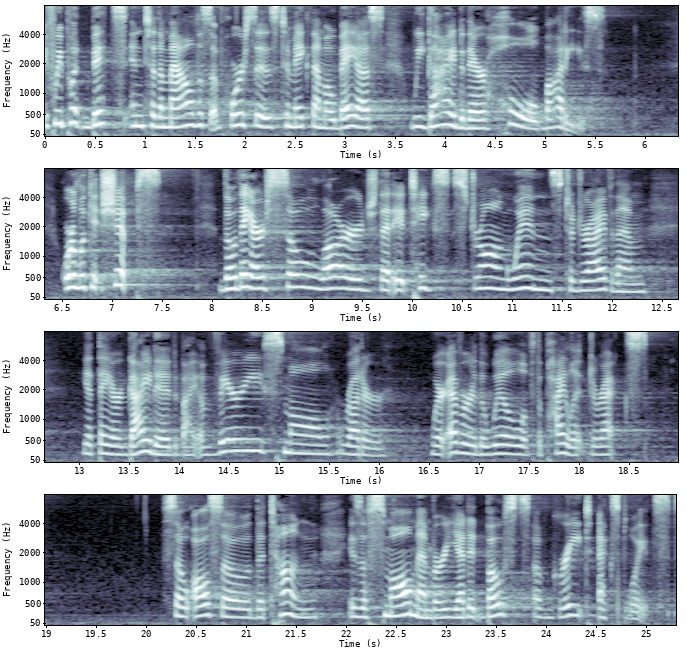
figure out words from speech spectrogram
If we put bits into the mouths of horses to make them obey us, we guide their whole bodies. Or look at ships. Though they are so large that it takes strong winds to drive them, yet they are guided by a very small rudder wherever the will of the pilot directs. So also the tongue is a small member, yet it boasts of great exploits.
